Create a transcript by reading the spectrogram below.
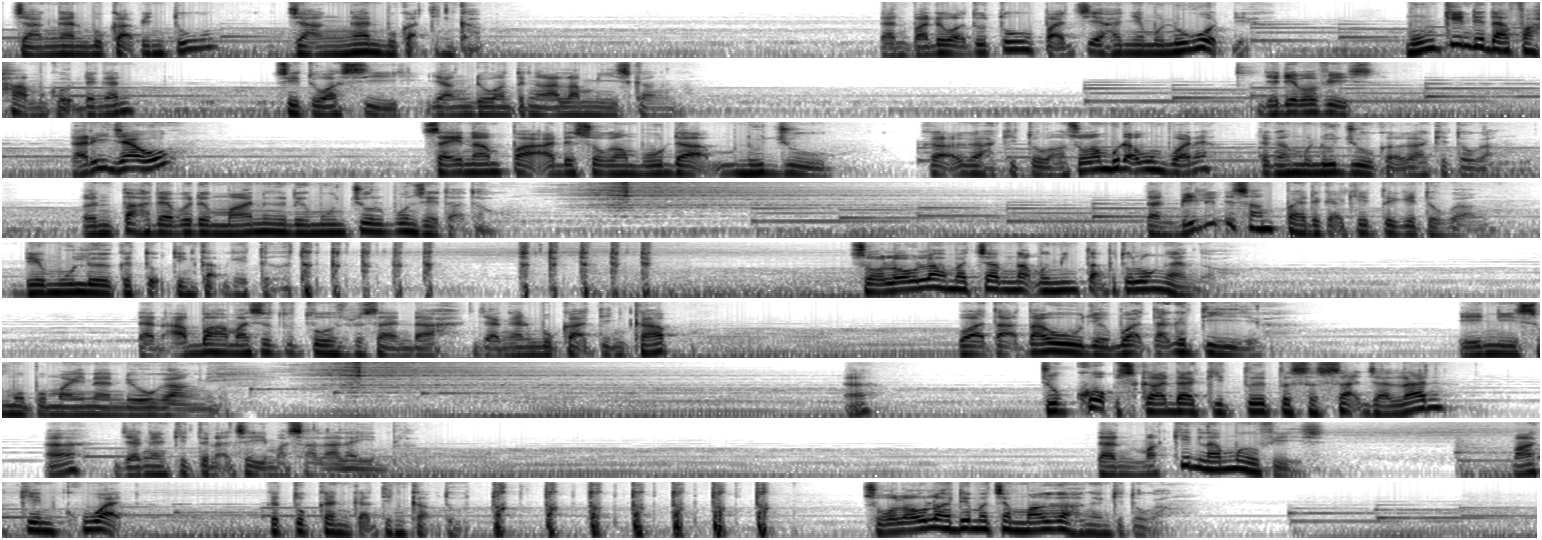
jangan buka pintu, jangan buka tingkap. Dan pada waktu tu Pak Cik hanya menurut dia. Mungkin dia dah faham kot dengan situasi yang diorang tengah alami sekarang. Jadi apa Fiz? Dari jauh saya nampak ada seorang budak menuju ke arah kita orang. Seorang budak perempuan eh tengah menuju ke arah kita orang. Entah daripada mana dia muncul pun saya tak tahu. Dan bila dia sampai dekat kereta kita orang, dia mula ketuk tingkap kereta. Tak tak tak tak tak tak tak tak tak tak. Seolah-olah macam nak meminta pertolongan tau. Dan Abah masa tu terus pesan dah jangan buka tingkap. Buat tak tahu je buat tak geti je. Ini semua permainan dia orang ni. Ha? cukup sekadar kita tersesat jalan ha? jangan kita nak cari masalah lain pula. Dan makin lama Fish Makin kuat Ketukan kat tingkap tu. Tak tak tak tak tak tak tak. Seolah-olah dia macam marah dengan kita orang.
